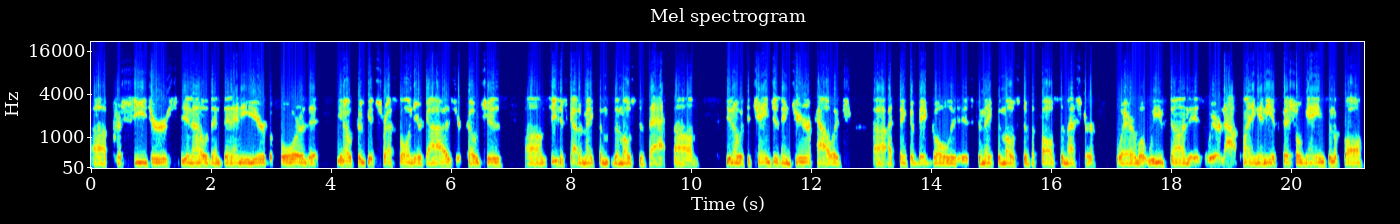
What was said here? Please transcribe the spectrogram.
uh, procedures, you know, than, than any year before that, you know, could get stressful on your guys, your coaches. Um, so you just got to make the, the most of that. Um, you know, with the changes in junior college, uh, I think a big goal is to make the most of the fall semester, where what we've done is we're not playing any official games in the fall.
